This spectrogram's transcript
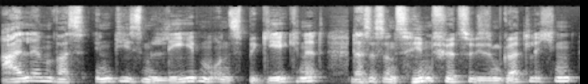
allem, was in diesem Leben uns begegnet, dass es uns hinführt zu diesem Göttlichen.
